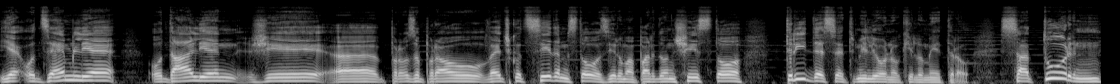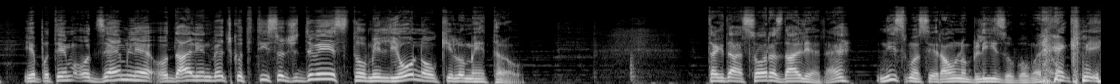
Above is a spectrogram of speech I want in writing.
je od Zemlje oddaljen že eh, pravzaprav več kot 700 oziroma pardon, 600. 30 milijonov km. Saturn je potem od Zemlje oddaljen več kot 1200 milijonov km. Tako da so razdalje, ne? nismo si ravno blizu, bomo rekli,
